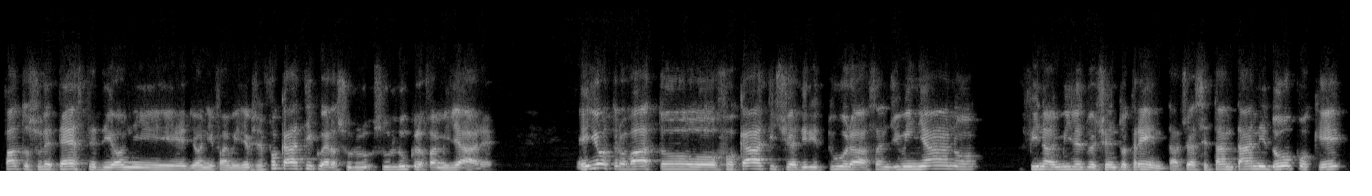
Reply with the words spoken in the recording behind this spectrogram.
fatto sulle teste di ogni, di ogni famiglia, invece il focatico era sul, sul, nucleo familiare. E io ho trovato focatici addirittura a San Gimignano fino al 1230, cioè 70 anni dopo che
